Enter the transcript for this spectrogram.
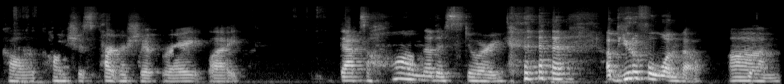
call a conscious partnership, right? Like, that's a whole nother story. a beautiful one, though. Um.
